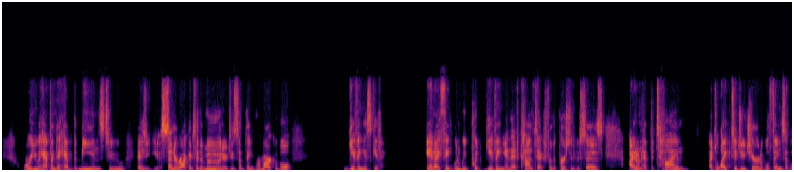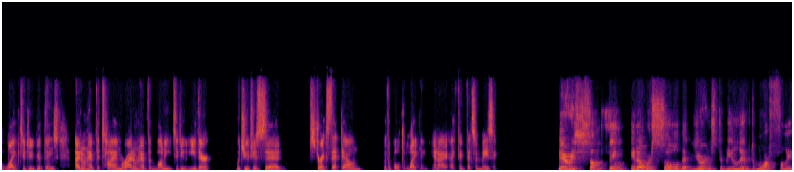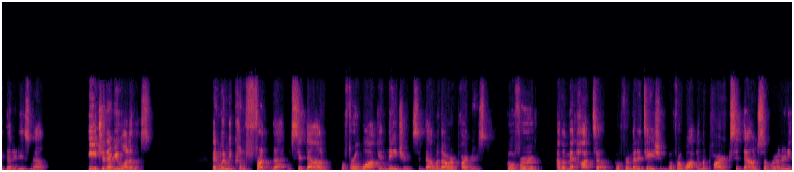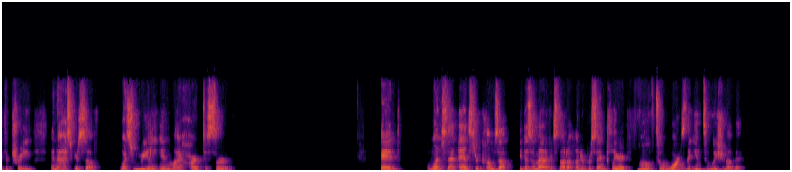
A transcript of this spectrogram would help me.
or you happen to have the means to as, send a rocket to the moon or do something remarkable, giving is giving. And I think when we put giving in that context for the person who says, I don't have the time, I'd like to do charitable things, I'd like to do good things, I don't have the time or I don't have the money to do either, what you just said strikes that down with a bolt of lightning. And I, I think that's amazing. There is something in our soul that yearns to be lived more fully than it is now. Each and every one of us. And when we confront that and sit down, go for a walk in nature, sit down with our partners, go for have a hot tub, go for a meditation, go for a walk in the park, sit down somewhere underneath a tree and ask yourself, what's really in my heart to serve? And once that answer comes up, it doesn't matter if it's not 100% clear, move towards the intuition of it.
